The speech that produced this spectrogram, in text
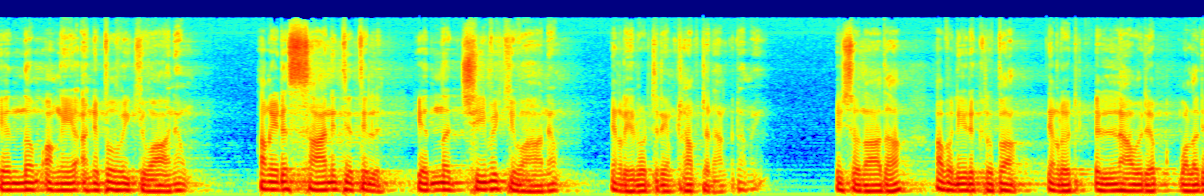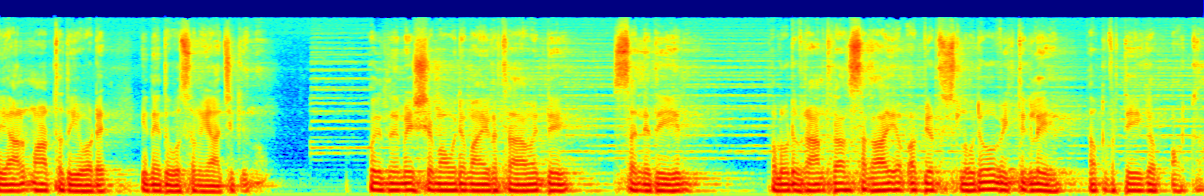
എന്നും അങ്ങയെ അനുഭവിക്കുവാനും അങ്ങയുടെ സാന്നിധ്യത്തിൽ എന്ന് ജീവിക്കുവാനും ഞങ്ങൾ ഓരോരുത്തരെയും പ്രാപ്തനാക്കണമേ. വിശ്വനാഥ ആ വലിയൊരു കൃപ ഞങ്ങൾ എല്ലാവരും വളരെ ആത്മാർത്ഥതയോടെ ഇന്നേ ദിവസം യാചിക്കുന്നു. ഒരു നിമിഷം മൗനമായ കർത്താവിന്റെ സന്നിധിയിൽ അവളോട് പ്രാർത്ഥനാ സഹായം അഭ്യർത്ഥിച്ചുള്ള ഓരോ വ്യക്തികളെയും നമുക്ക് പ്രത്യേകം ഓർക്കാം.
